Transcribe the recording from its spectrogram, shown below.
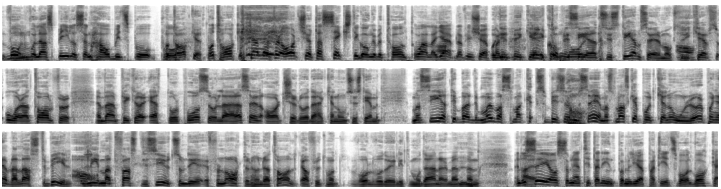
Volvo-lastbil och sen haubits på, på, På taket. På taket, kallar för Archer, tar 60 gånger betalt och alla jävlar vill köpa Och det är ett mycket komplicerat system säger de också. Det krävs åratal för en värnpliktig har ett år på sig att lära sig en Archer, då, det här kanonsystemet. Man ser att det bara, det man ju bara smacka, så precis som de säger, man smaskar på ett kanonrör på en jävla lastbil, limmat fast, det ser ut som det är från 1800-talet, ja förutom att Volvo då är lite modernare. Men, men Men då säger jag som när jag tittade in på Miljöpartiets valvaka,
